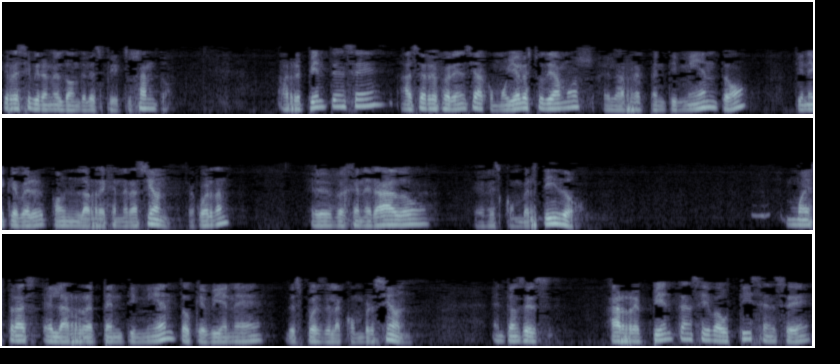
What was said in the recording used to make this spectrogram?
y recibirán el don del Espíritu Santo. Arrepiéntense hace referencia a, como ya lo estudiamos, el arrepentimiento tiene que ver con la regeneración, ¿se acuerdan? Eres regenerado, eres convertido. Muestras el arrepentimiento que viene después de la conversión. Entonces, arrepiéntanse y bautícense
